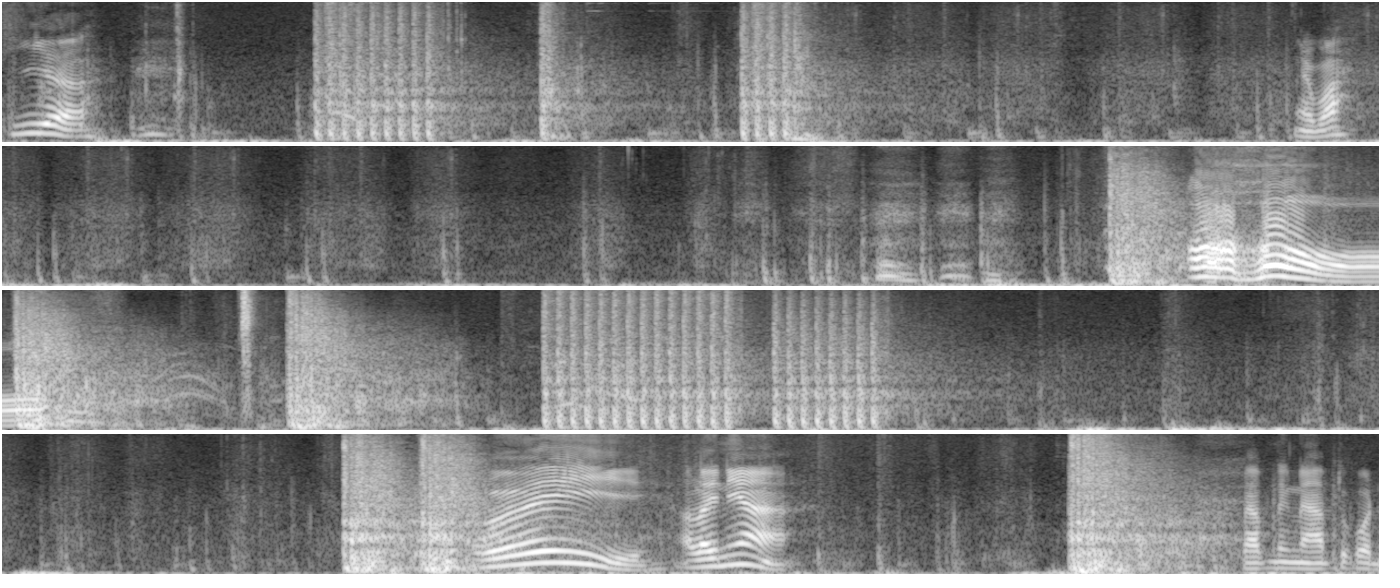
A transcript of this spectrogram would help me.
เฮียไหนวะโอ้โห เฮ้ย อะไรเนี่ย แป๊บหนึ่งนะครับทุกคน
